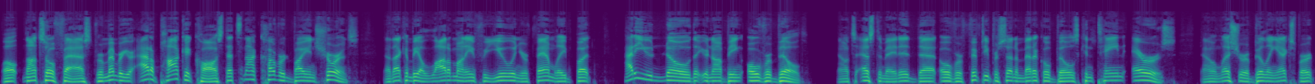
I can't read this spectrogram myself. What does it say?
Well, not so fast. Remember, your out-of-pocket cost, that's not covered by insurance. Now, that can be a lot of money for you and your family, but how do you know that you're not being overbilled? Now, it's estimated that over 50% of medical bills contain errors. Now, unless you're a billing expert,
